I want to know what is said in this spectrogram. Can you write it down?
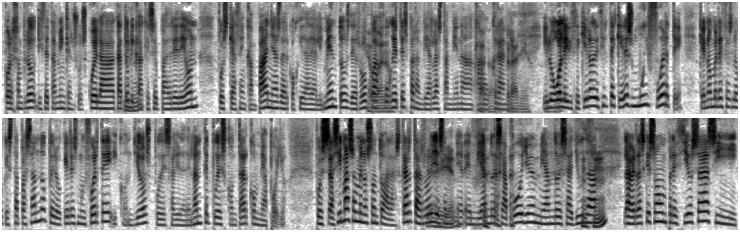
Por ejemplo, dice también que en su escuela católica, que es el padre de On, pues que hacen campañas de recogida de alimentos, de ropa, juguetes para enviarlas también a, Ucrania. Y luego le dice, quiero decirte que eres muy fuerte, que no mereces lo que está pasando, pero que eres muy fuerte y con Dios puedes salir adelante, puedes contar con mi apoyo. Pues así más o menos son todas las cartas, Royes, enviando ese apoyo, enviando esa ayuda. La verdad es que son preciosas y,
